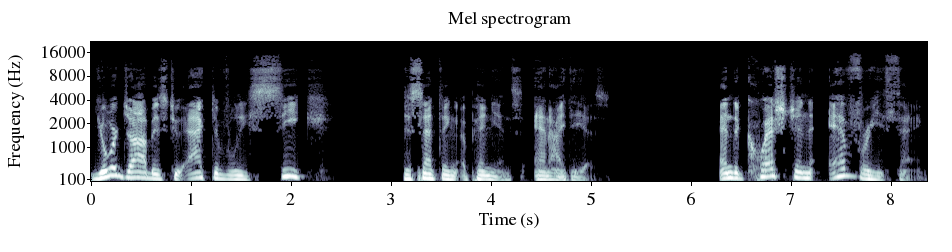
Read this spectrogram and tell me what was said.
your job is to actively seek dissenting opinions and ideas and to question everything.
